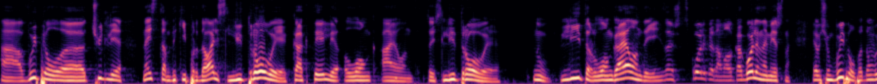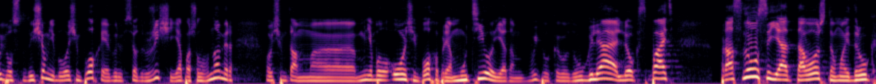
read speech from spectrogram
А, выпил э, чуть ли, знаете, там такие продавались литровые коктейли Long Island. То есть литровые. Ну, литр Island, я не знаю, сколько там алкоголя намешано. Я, в общем, выпил, потом выпил что-то еще, мне было очень плохо. Я говорю, все, дружище, я пошел в номер. В общем, там э, мне было очень плохо, прям мутило. Я там выпил какого-то угля, лег спать. Проснулся я от того, что мой друг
